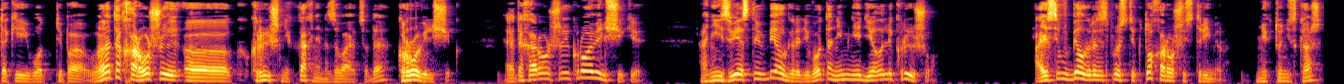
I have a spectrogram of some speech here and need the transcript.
Такие вот, типа, это хороший э, крышник, как они называются, да, кровельщик. Это хорошие кровельщики. Они известны в Белгороде, вот они мне делали крышу. А если вы в Белгороде спросите, кто хороший стример, никто не скажет.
